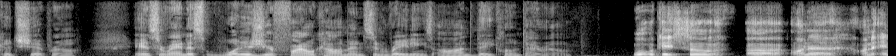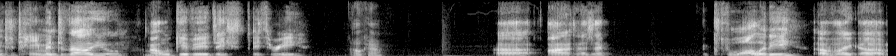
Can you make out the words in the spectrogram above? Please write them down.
Good shit, bro. And Sarandis, what is your final comments and ratings on They Clone Tyrone? Well, okay, so uh, on a on an entertainment value, I Mm. will give it a, a three. Okay. Uh, uh, as a quality of like um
